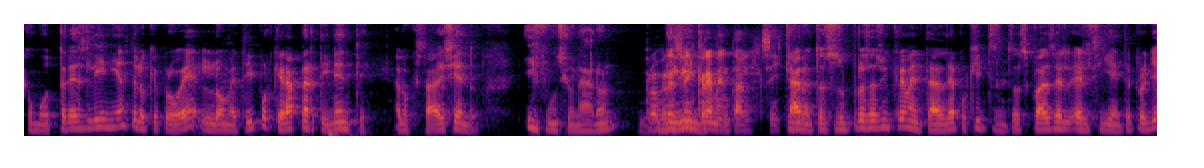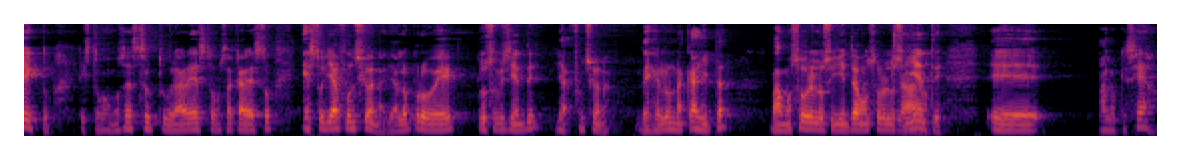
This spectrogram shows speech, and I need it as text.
como tres líneas de lo que probé lo metí porque era pertinente a lo que estaba diciendo y funcionaron. Progreso incremental, sí. Claro. entonces es un proceso incremental de a poquitos. Entonces, ¿cuál es el, el, siguiente proyecto? Listo, vamos a estructurar esto, vamos a sacar esto. Esto ya funciona, ya lo probé lo suficiente, ya funciona. Déjelo en una cajita Vamos sobre lo siguiente, vamos sobre lo siguiente. Eh, para lo que sea,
